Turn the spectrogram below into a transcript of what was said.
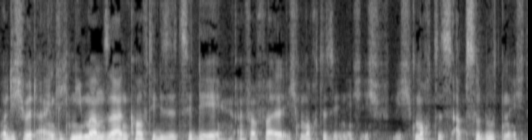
Und ich würde eigentlich niemandem sagen, kauf dir diese CD, einfach weil ich mochte sie nicht. Ich, ich mochte es absolut nicht.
